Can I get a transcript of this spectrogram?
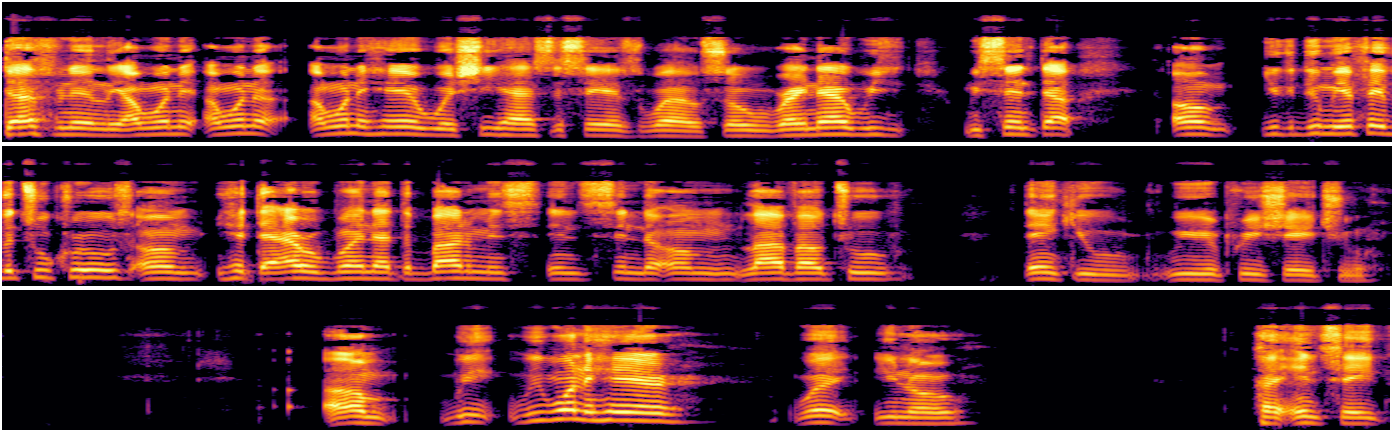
Definitely, I want to, I want to, I want to hear what she has to say as well. So right now we we sent out. Um, you can do me a favor too, Cruz. Um, hit the arrow button at the bottom and, and send the um live out too. Thank you. We appreciate you. Um, we we want to hear what you know her intake.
